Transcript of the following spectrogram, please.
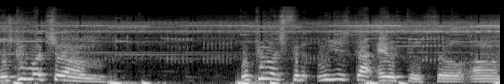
We're pretty much, um... We're pretty much, fin we just got everything, so, um...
